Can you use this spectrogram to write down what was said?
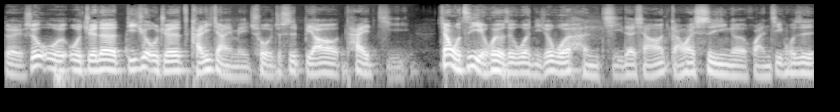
对，所以，我我觉得的确，我觉得凯莉讲也没错，就是不要太急。像我自己也会有这个问题，就我很急的想要赶快适应一个环境，或是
